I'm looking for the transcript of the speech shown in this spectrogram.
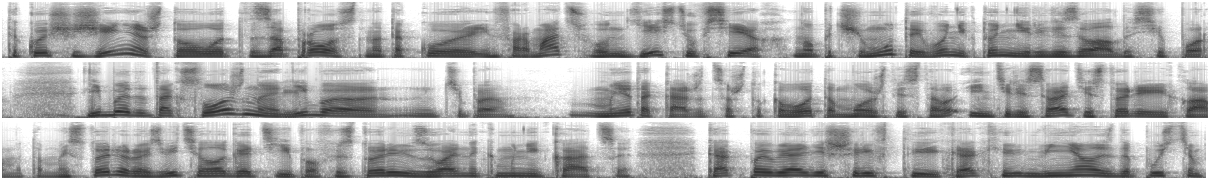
такое ощущение, что вот запрос на такую информацию, он есть у всех, но почему-то его никто не реализовал до сих пор. Либо это так сложно, либо, типа, мне так кажется, что кого-то может интересовать история рекламы, там, история развития логотипов, история визуальной коммуникации, как появлялись шрифты, как менялась, допустим,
